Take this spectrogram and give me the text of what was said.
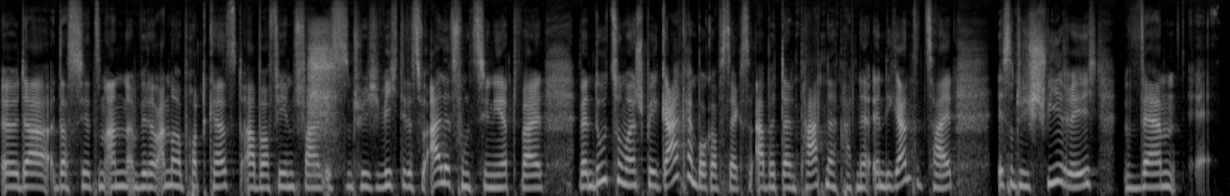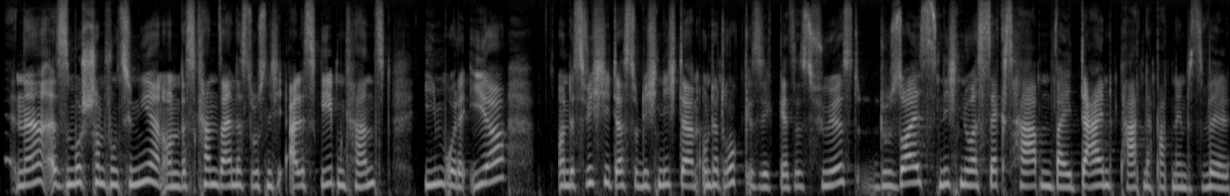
Äh, da, das ist jetzt ein and, wieder ein anderer Podcast, aber auf jeden Fall ist es natürlich wichtig, dass für alle funktioniert, weil wenn du zum Beispiel gar keinen Bock auf Sex hast, aber dein Partner, Partnerin die ganze Zeit, ist natürlich schwierig, wenn äh, ne, es muss schon funktionieren und es kann sein, dass du es nicht alles geben kannst, ihm oder ihr, und es ist wichtig, dass du dich nicht dann unter Druck gesetzt fühlst. Du sollst nicht nur Sex haben, weil dein Partner, Partnerin das will.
